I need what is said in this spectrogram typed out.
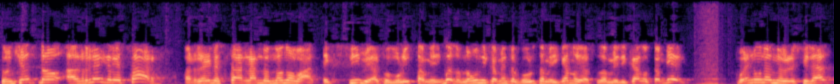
Don Cheto, al regresar, al regresar, Landon Donovan exhibe al futbolista, bueno, no únicamente al futbolista mexicano y al sudamericano también. Bueno, una universidad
